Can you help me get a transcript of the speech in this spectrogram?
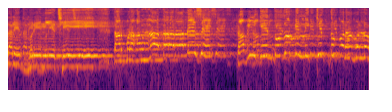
তালে ধরে নিয়েছে। তারপর আল্লাহ তাআলার আদেশে কাবিলকে দোজকে নিক্ষিপ্ত করা হলো।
